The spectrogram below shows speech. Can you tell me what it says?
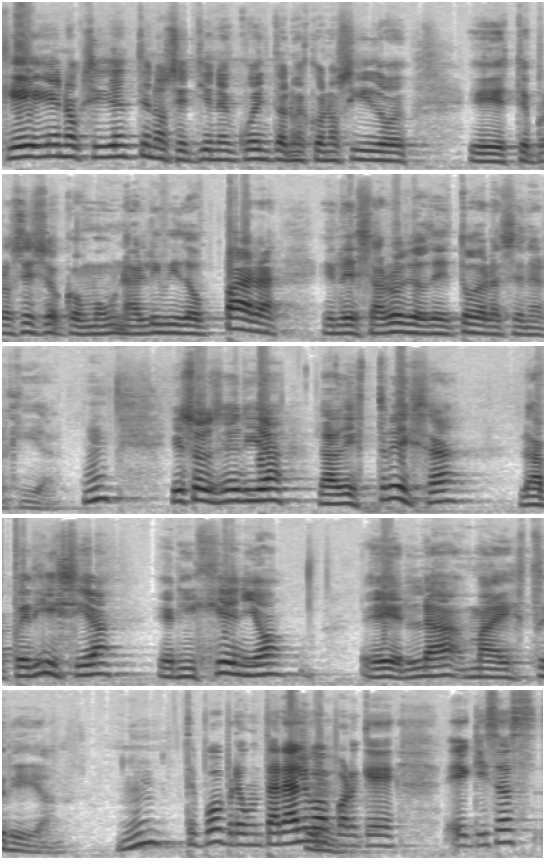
que en Occidente no se tiene en cuenta, no es conocido este proceso como una libido para el desarrollo de todas las energías. Eso sería la destreza la pericia, el ingenio, eh, la maestría. ¿Mm? Te puedo preguntar algo porque eh, quizás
